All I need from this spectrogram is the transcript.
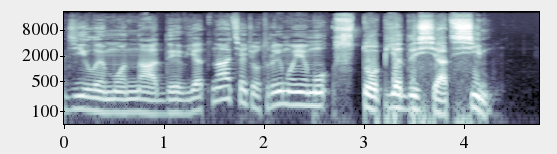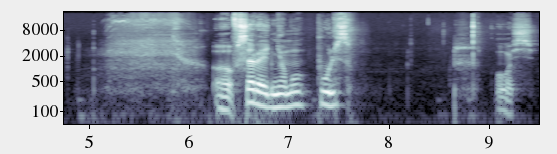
ділимо на 19, отримуємо 157. Е, В середньому пульс. Ось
